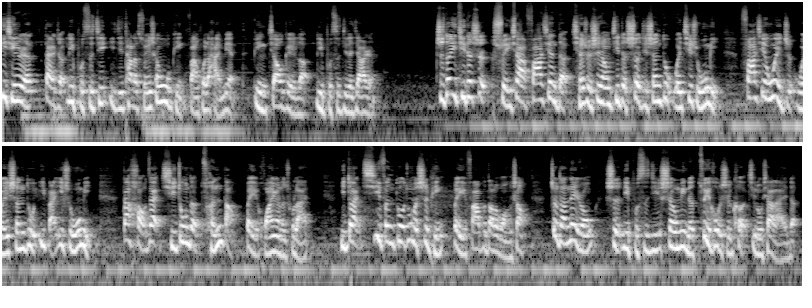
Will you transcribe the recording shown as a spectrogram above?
一行人带着利普斯基以及他的随身物品返回了海面，并交给了利普斯基的家人。值得一提的是，水下发现的潜水摄像机的设计深度为七十五米，发现位置为深度一百一十五米，但好在其中的存档被还原了出来。一段七分多钟的视频被发布到了网上。这段内容是利普斯基生命的最后时刻记录下来的。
